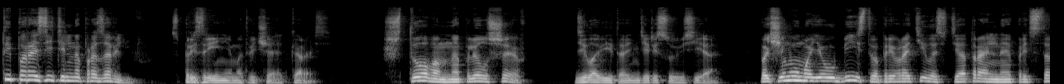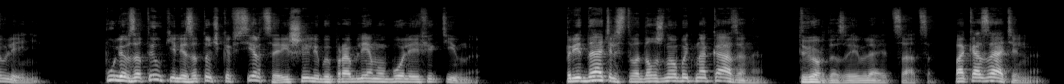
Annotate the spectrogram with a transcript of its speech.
«Ты поразительно прозорлив», – с презрением отвечает Карась. «Что вам наплел шеф?» – деловито интересуюсь я. «Почему мое убийство превратилось в театральное представление? Пуля в затылке или заточка в сердце решили бы проблему более эффективно». «Предательство должно быть наказано», – твердо заявляет Цаца. «Показательно.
